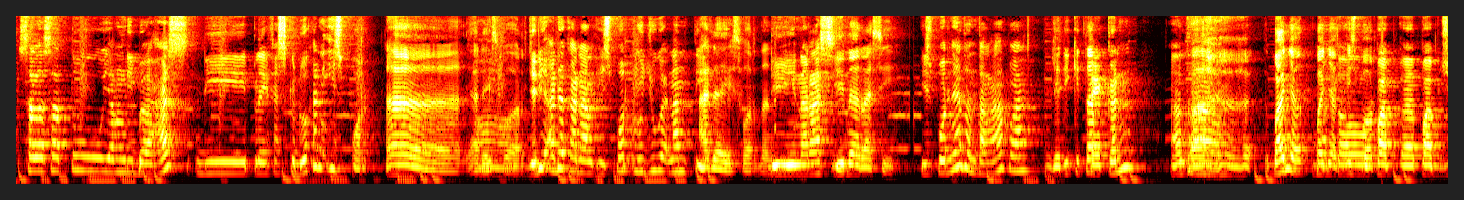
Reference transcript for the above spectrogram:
salah satu yang dibahas di Playfest kedua kan e-sport. Ah, ada e-sport. Jadi ada kanal e-sportmu juga nanti Ada e-sport nanti. di narasi. Di narasi. E-sportnya tentang apa? Jadi kita Tekken atau Ah, banyak banyak atau e-sport. pub- eh, PUBG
